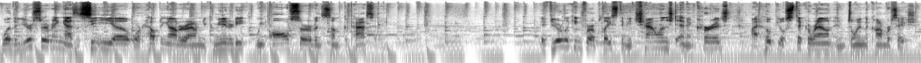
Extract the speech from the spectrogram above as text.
Whether you're serving as a CEO or helping out around your community, we all serve in some capacity. If you're looking for a place to be challenged and encouraged, I hope you'll stick around and join the conversation.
